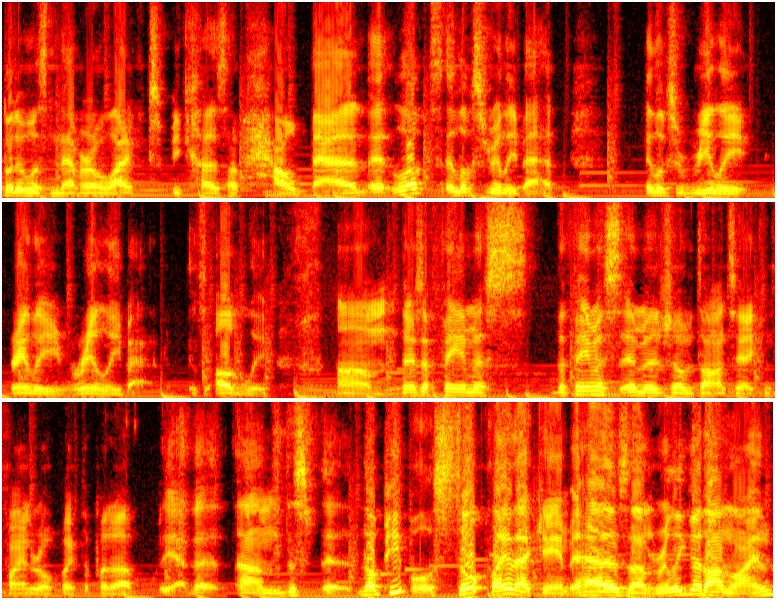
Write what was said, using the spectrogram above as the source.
but it was never liked because of how bad it looks. It looks really bad. It looks really, really, really bad. It's ugly. Um, there's a famous, the famous image of Dante I can find real quick to put up. Yeah, the, um, this, uh, though people still play that game, it has um, really good online,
